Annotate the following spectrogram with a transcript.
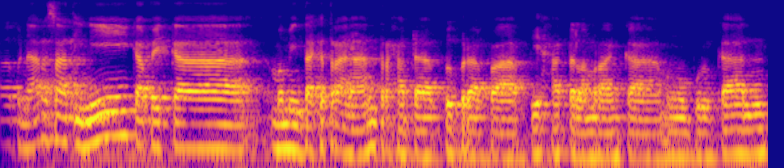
Benar saat ini KPK meminta keterangan terhadap beberapa pihak dalam rangka mengumpulkan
